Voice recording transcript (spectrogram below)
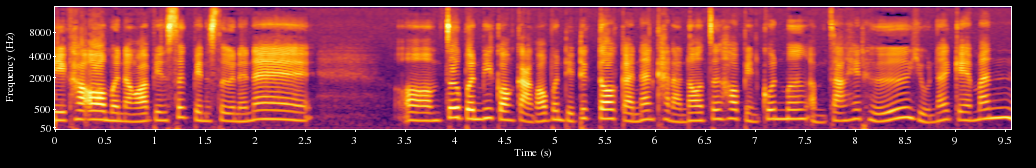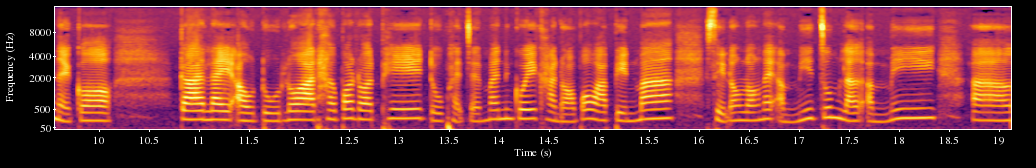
ลีค่ะออเหมือนหนังว่าเป็นซึกเป็นซื้อแน่ๆออเจอเปิ้นมีกองกลางเอาเปิ้นติดตึกตอกันนั่นขนาดนอเจอเฮาเป็นก้นเมืองอ่ำจางให้ถืออยู่ในแกมันไหนก็การไล่เอาตูรอดเฮาบ่รอดเพดูไผใจมันก้อยค่ะเนาะเพราะว่าเป็นมาสิลองๆได้อ่ำมีจุ่มแล้วอ่ำมีอ่า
